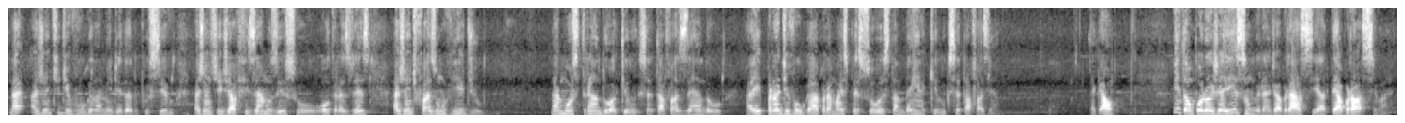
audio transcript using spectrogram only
né, a gente divulga na medida do possível. A gente já fizemos isso outras vezes. A gente faz um vídeo né, mostrando aquilo que você está fazendo aí para divulgar para mais pessoas também aquilo que você está fazendo. Legal? Então por hoje é isso, um grande abraço e até a próxima.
